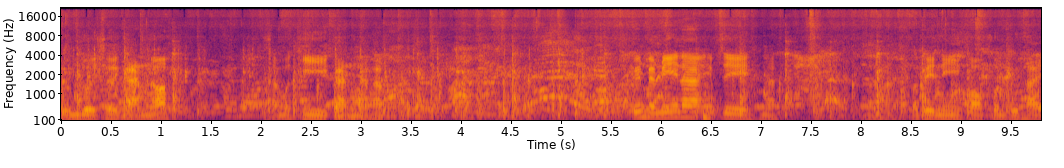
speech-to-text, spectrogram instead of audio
ร่วมด้วยช่วยกันเนาะสามัคคีกันนะครับ เป็นแบบนี้นะ FC นะประเพณีของคนภูไทย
